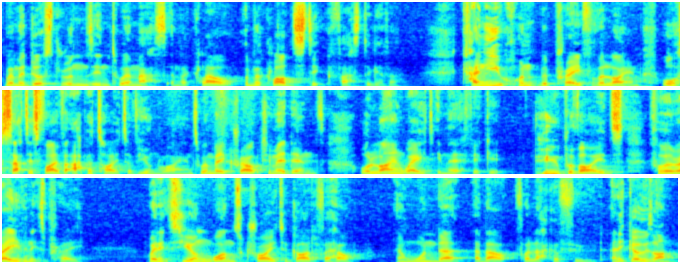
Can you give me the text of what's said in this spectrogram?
When the dust runs into a mass and the, cloud, and the clods stick fast together. Can you hunt the prey for the lion, or satisfy the appetite of young lions when they crouch in their dens or lie in wait in their thicket? Who provides for the raven its prey when its young ones cry to God for help and wonder about for lack of food? And it goes on.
